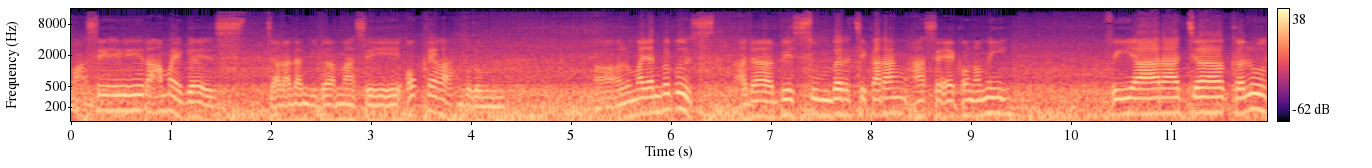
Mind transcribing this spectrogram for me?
Masih ramai guys. Jalanan juga masih oke okay lah belum uh, lumayan bagus. Ada bis sumber Cikarang AC ekonomi via Raja Galuh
